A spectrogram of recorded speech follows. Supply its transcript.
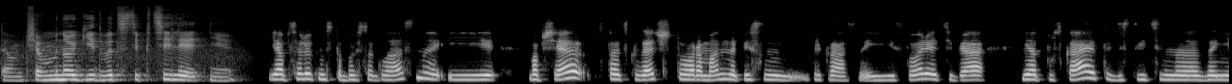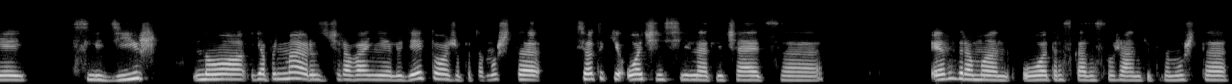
там, чем многие 25-летние. Я абсолютно с тобой согласна. И вообще стоит сказать, что роман написан прекрасно, и история тебя не отпускает, ты действительно за ней следишь. Но я понимаю разочарование людей тоже, потому что все-таки очень сильно отличается этот роман от рассказа служанки, потому что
